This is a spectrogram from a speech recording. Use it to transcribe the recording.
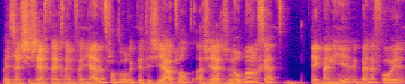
weet je, als je zegt tegen hen van jij bent verantwoordelijk, dit is jouw klant. Als je ergens hulp nodig hebt, ik ben hier, ik ben er voor je.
